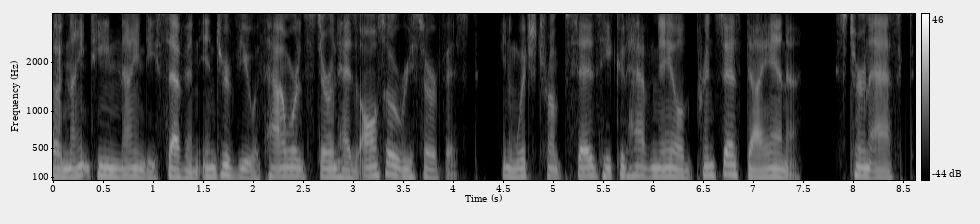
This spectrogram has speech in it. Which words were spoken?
a 1997 interview with Howard Stern has also resurfaced, in which Trump says he could have nailed Princess Diana. Stern asked,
